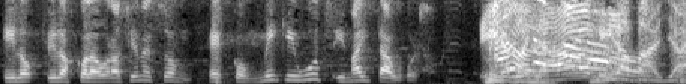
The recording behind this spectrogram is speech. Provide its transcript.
y, lo, y las colaboraciones son es con Mickey Woods y Mike Towers. Mira Ah, para allá, mira para allá.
